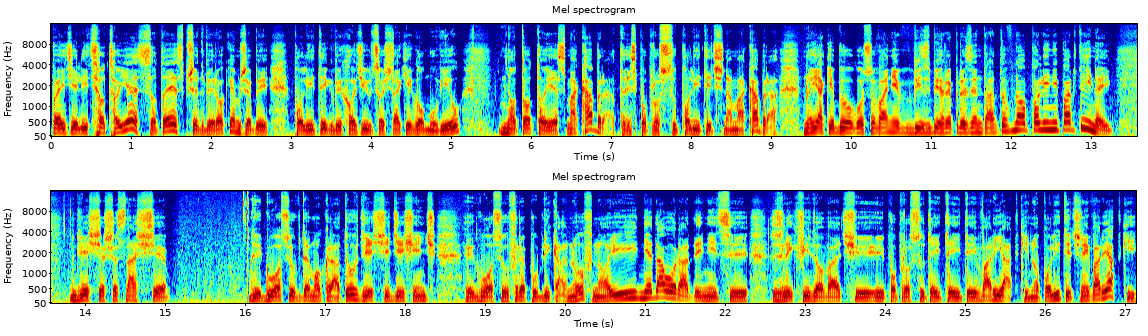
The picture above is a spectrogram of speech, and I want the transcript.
powiedzieli, co to jest, co to jest przed wyrokiem, żeby polityk wychodził, coś takiego mówił, no to to jest makabra, to jest po prostu polityczna makabra. No i jakie było głosowanie w Izbie Reprezentantów? No po linii partyjnej. 216 głosów demokratów, 210 głosów republikanów, no i nie dało rady nic y, zlikwidować y, po prostu tej, tej, tej wariatki, no politycznej wariatki.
